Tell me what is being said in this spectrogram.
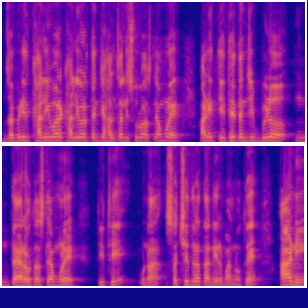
जमिनीत खालीवर खालीवर त्यांची हालचाली सुरू असल्यामुळे आणि तिथे त्यांची बिळं तयार होत असल्यामुळे तिथे पुन्हा सच्छिद्रता निर्माण होते आणि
